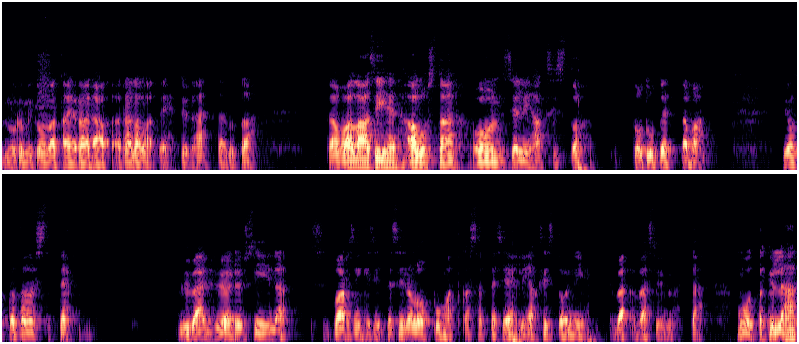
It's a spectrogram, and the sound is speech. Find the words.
nurmikolla tai radalla, radalla tehtynä. Että, tota, tavallaan siihen alustaan on se lihaksisto totutettava, jotta tota, sitten hyvän hyödyn siinä, varsinkin sitten siinä loppumatkassa, että se lihaksisto on niin vä- väsynyt. Että, mutta kyllähän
